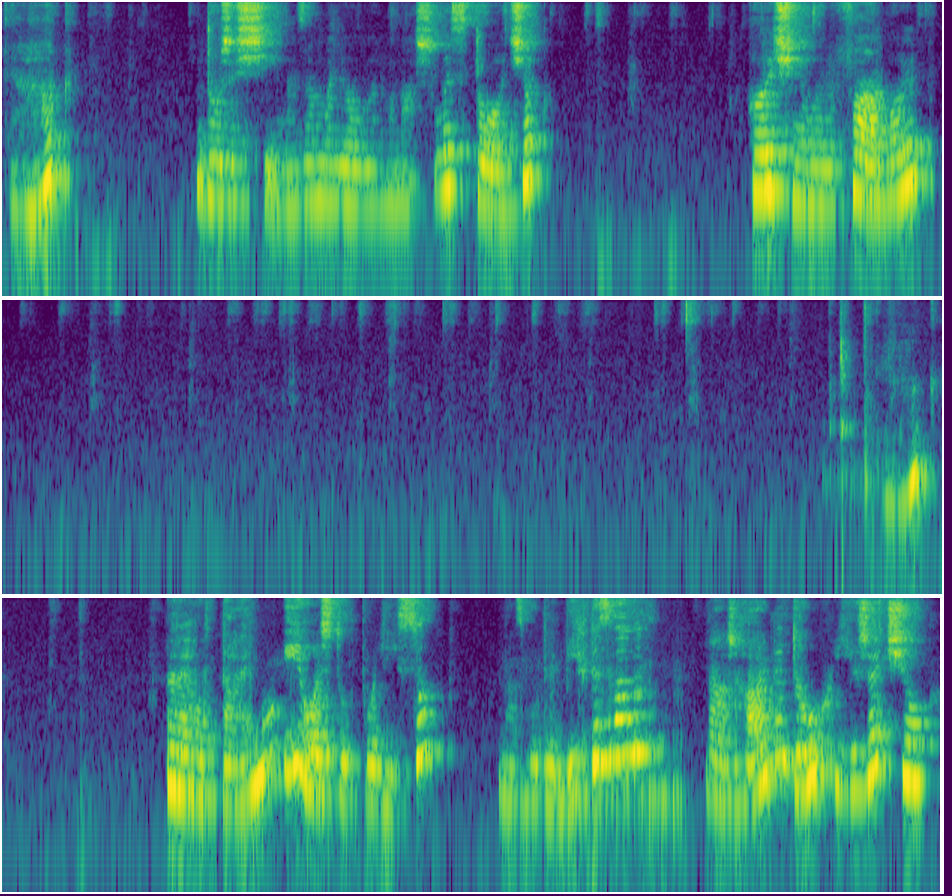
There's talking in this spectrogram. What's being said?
Так. Дуже щільно замальовуємо наш листочок коричневою фарбою. Так. Перегортаємо і ось тут по лісу у нас буде бігти з вами наш гарний друг їжачок.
